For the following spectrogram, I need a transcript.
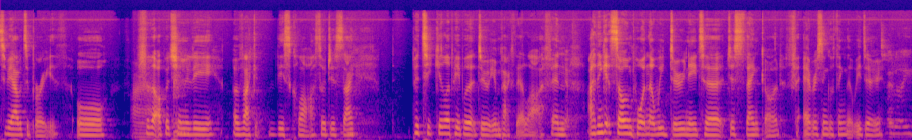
to be able to breathe or for the opportunity of like this class or just like particular people that do impact their life and Yeah. i think it's so important that we do need to just thank god for every single thing that we do Totally.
